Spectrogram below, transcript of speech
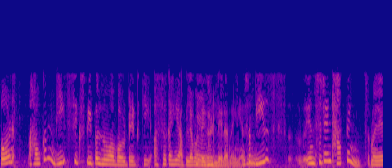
पण how come these six people know about it की असं काही आपल्यामध्ये. घडलेलं नाहीये. सो दीज इन्सिडेंट हॅपन म्हणजे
